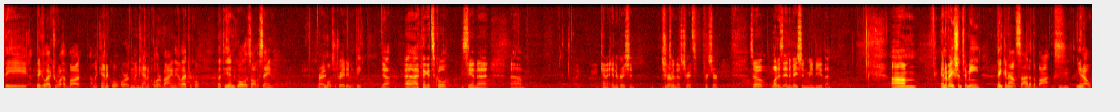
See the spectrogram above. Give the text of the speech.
the big electrical have bought a mechanical or the mm-hmm. mechanical are buying the electrical, but the end goal is all the same Right. multi-trade MEP. Yeah, and I think it's cool seeing that um, kind of integration Sure. between those traits for sure. So, what does innovation mean to you then? Innovation to me, thinking outside of the box. Mm-hmm. You know,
